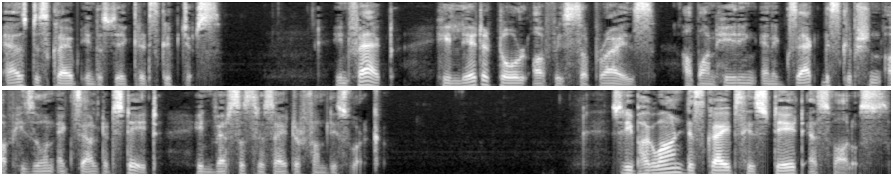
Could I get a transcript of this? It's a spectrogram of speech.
as described in the sacred scriptures. In fact, he later told of his surprise upon hearing an exact description of his own exalted state in verses recited from this work. Sri Bhagavan describes his state as follows.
